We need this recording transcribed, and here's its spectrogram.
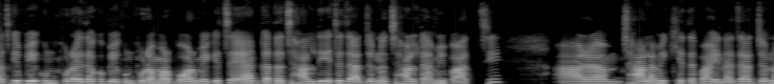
আজকে বেগুন পোড়াই দেখো, বেগুন পোড়া আমার বর মেখেছে, এক গাদা ঝাল দিয়েছে, যার জন্য ঝালটা আমি বাচ্ছি আর ঝাল আমি খেতে পারি না। যার জন্য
